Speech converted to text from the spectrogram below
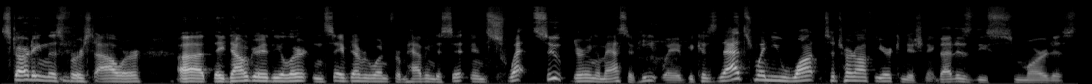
starting this first hour, uh, they downgraded the alert and saved everyone from having to sit in sweat soup during a massive heat wave because that's when you want to turn off the air conditioning. That is the smartest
